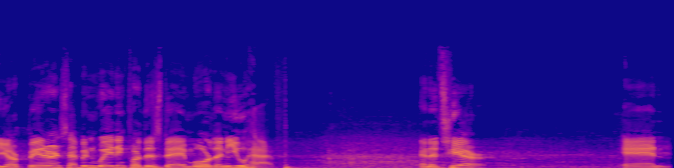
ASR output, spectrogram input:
Your parents have been waiting for this day more than you have. And it's here. And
